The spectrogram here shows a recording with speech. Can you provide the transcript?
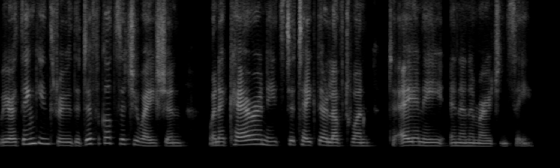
we are thinking through the difficult situation when a carer needs to take their loved one to A&E in an emergency.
